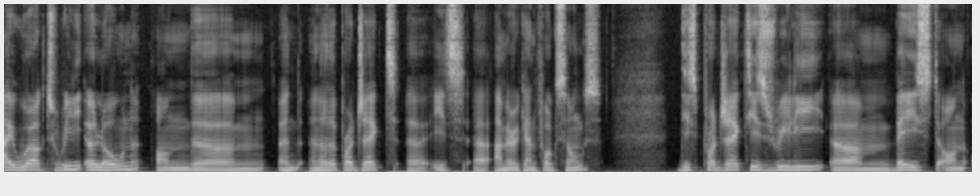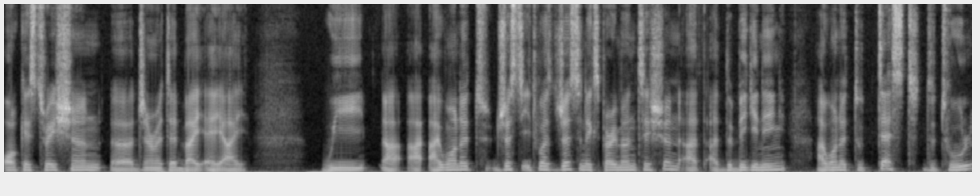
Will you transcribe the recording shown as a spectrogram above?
I worked really alone on the um, an, another project. Uh, it's uh, American folk songs. This project is really um, based on orchestration uh, generated by AI. We, uh, I, I, wanted to just, it was just an experimentation at, at the beginning. I wanted to test the tool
